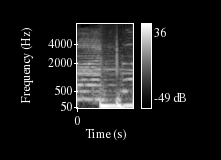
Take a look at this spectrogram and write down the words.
my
